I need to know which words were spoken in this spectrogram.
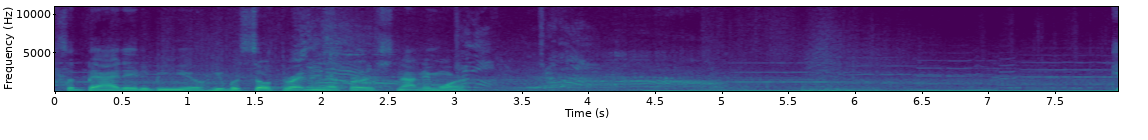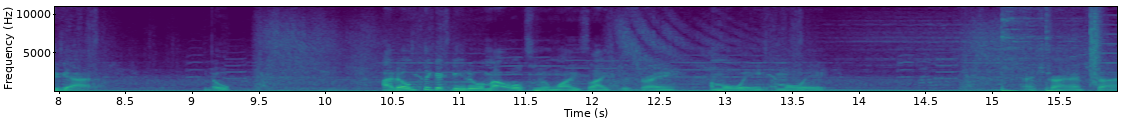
it's a bad day to be you. He was so threatening at first, not anymore. What you got? Nope. I don't think I can hit him with my ultimate while he's like this, right? I'm gonna wait, I'm gonna wait. Nice try, nice try.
